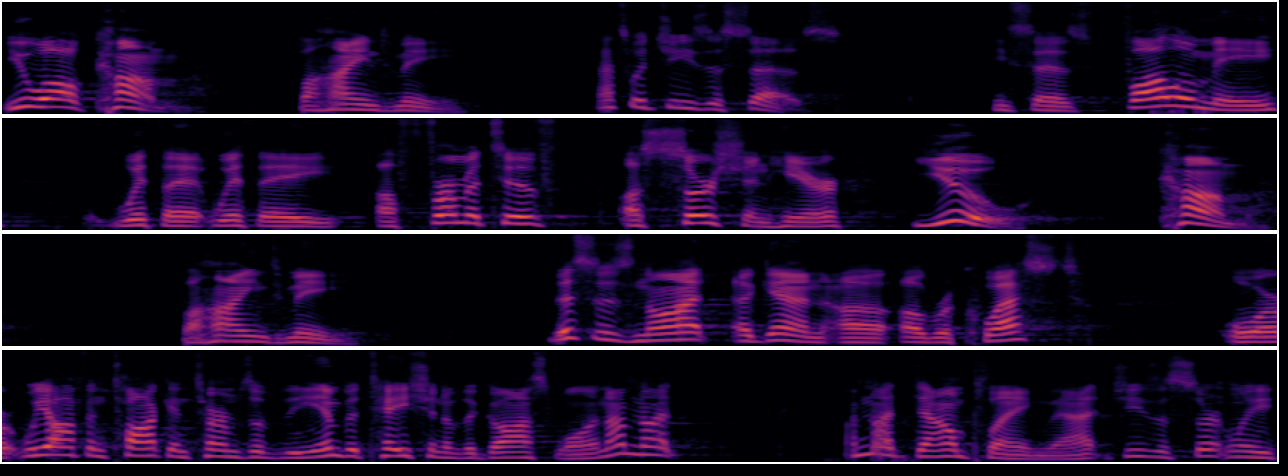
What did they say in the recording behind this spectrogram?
You all come behind me. That's what Jesus says. He says, follow me with a, with a affirmative assertion here. You Come behind me. This is not, again, a, a, request, or we often talk in terms of the invitation of the gospel, and I'm not. I'm not downplaying that. Jesus certainly,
